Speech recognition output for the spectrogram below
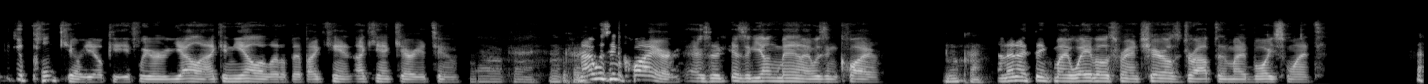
You could punk karaoke if we were yelling. I can yell a little bit, but I can't. I can't carry a tune. Okay. Okay. And I was in choir as a as a young man. I was in choir. Okay. And then I think my huevos rancheros dropped and my voice went.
